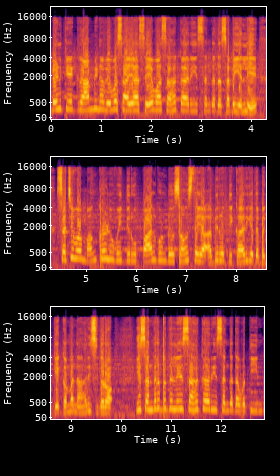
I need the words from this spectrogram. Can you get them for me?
ಬೆಳ್ಕೆ ಗ್ರಾಮೀಣ ವ್ಯವಸಾಯ ಸೇವಾ ಸಹಕಾರಿ ಸಂಘದ ಸಭೆಯಲ್ಲಿ ಸಚಿವ ಮಂಕಳು ವೈದ್ಯರು ಪಾಲ್ಗೊಂಡು ಸಂಸ್ಥೆಯ ಅಭಿವೃದ್ಧಿ ಕಾರ್ಯದ ಬಗ್ಗೆ ಗಮನ ಹರಿಸಿದರು. ಈ ಸಂದರ್ಭದಲ್ಲಿ ಸಹಕಾರಿ ಸಂಘದ ವತಿಯಿಂದ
